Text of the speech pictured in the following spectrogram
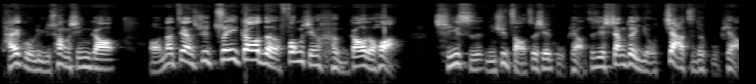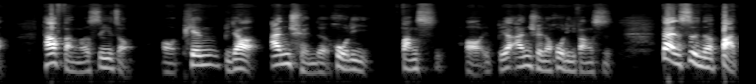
台股屡创新高，哦，那这样去追高的风险很高的话，其实你去找这些股票，这些相对有价值的股票，它反而是一种哦偏比较安全的获利方式，哦，比较安全的获利方式。但是呢，but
